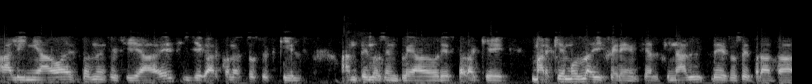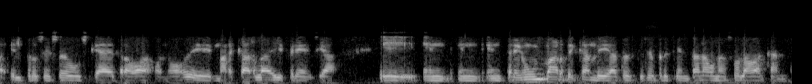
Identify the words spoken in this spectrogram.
alineado a estas necesidades y llegar con estos skills ante los empleadores para que marquemos la diferencia. Al final de eso se trata el proceso de búsqueda de trabajo, ¿no? De marcar la diferencia eh, entre un mar de candidatos que se presentan a una sola vacante.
